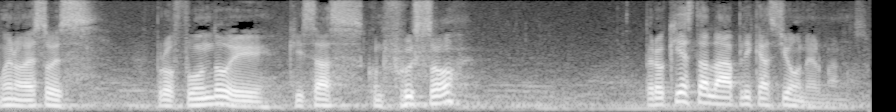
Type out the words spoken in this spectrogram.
Bueno, esto es profundo y quizás confuso, pero aquí está la aplicación, hermanos.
